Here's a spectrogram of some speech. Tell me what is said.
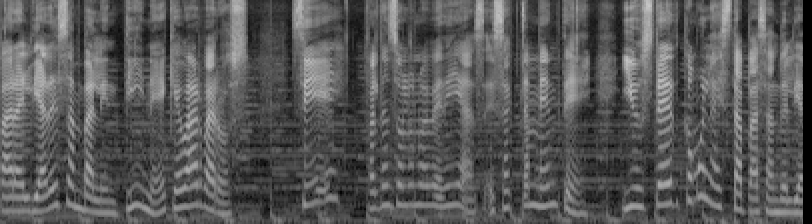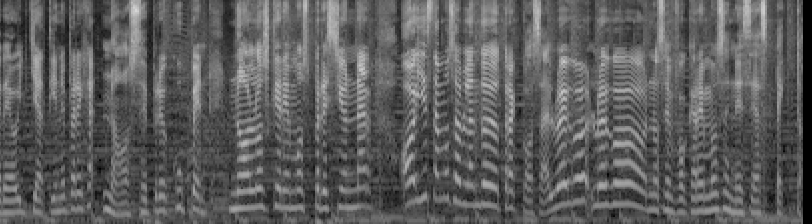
para el día de San Valentín, ¿eh? ¡Qué bárbaros! Sí, Faltan solo nueve días, exactamente. ¿Y usted cómo la está pasando el día de hoy? ¿Ya tiene pareja? No se preocupen, no los queremos presionar. Hoy estamos hablando de otra cosa. Luego, luego nos enfocaremos en ese aspecto.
